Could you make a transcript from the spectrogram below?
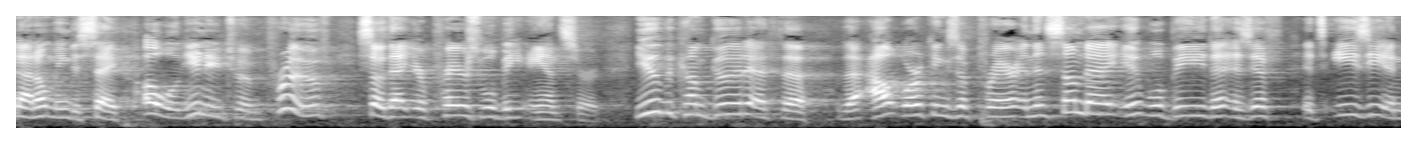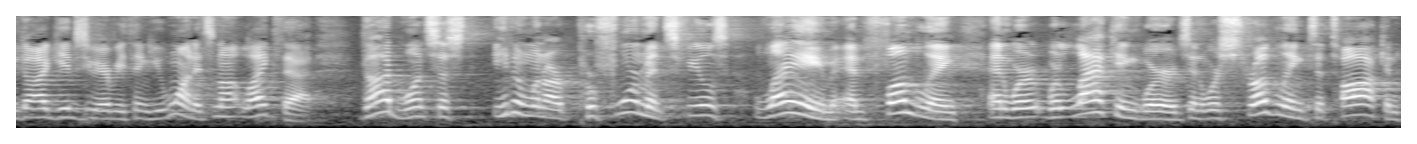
Now, I don't mean to say, oh, well, you need to improve so that your prayers will be answered. You become good at the, the outworkings of prayer, and then someday it will be that as if it's easy and God gives you everything you want. It's not like that. God wants us, even when our performance feels lame and fumbling and we're, we're lacking words and we're struggling to talk and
